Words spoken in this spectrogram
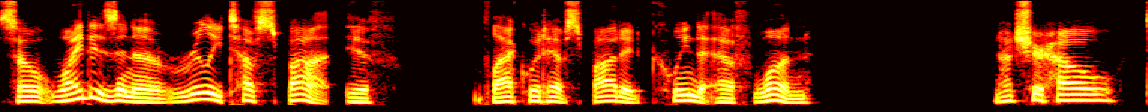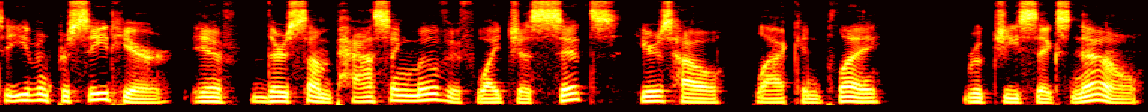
So white is in a really tough spot if black would have spotted queen to f1. Not sure how to even proceed here. If there's some passing move, if white just sits, here's how black can play rook g6 now,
